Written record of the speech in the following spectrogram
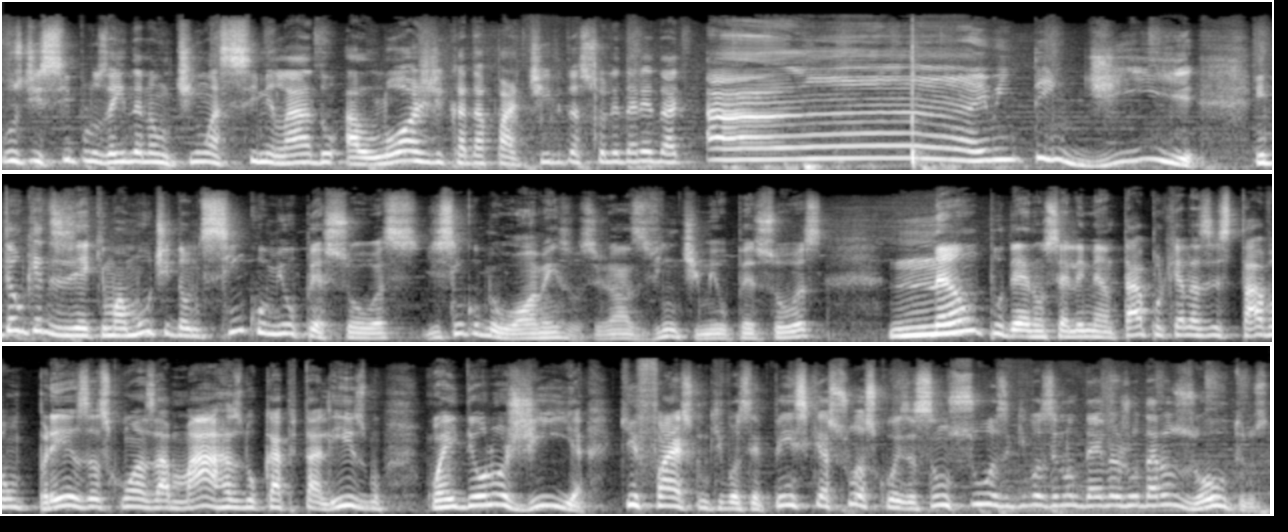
os discípulos ainda não tinham assimilado a lógica da partilha e da solidariedade. Ah, eu entendi. Então quer dizer que uma multidão de 5 mil pessoas, de 5 mil homens, ou seja, umas 20 mil pessoas, não puderam se alimentar porque elas estavam presas com as amarras do capitalismo, com a ideologia, que faz com que você pense que as suas coisas são suas e que você não deve ajudar os outros,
